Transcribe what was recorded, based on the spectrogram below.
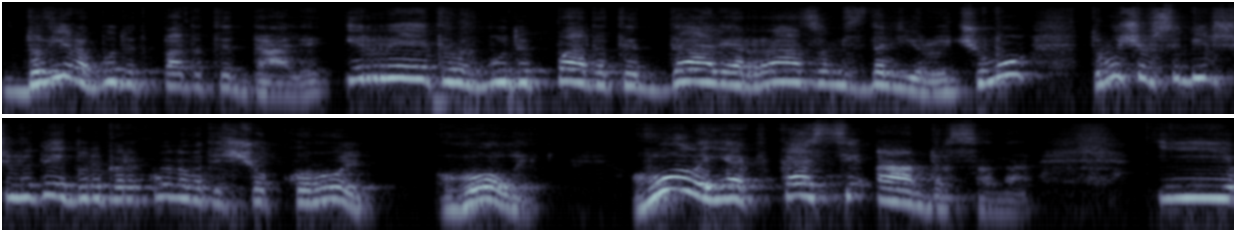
довіра буде падати далі, і рейтинг буде падати далі разом з довірою. Чому? Тому що все більше людей буде переконувати, що король голий. Голий, як в касті Андерсона і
